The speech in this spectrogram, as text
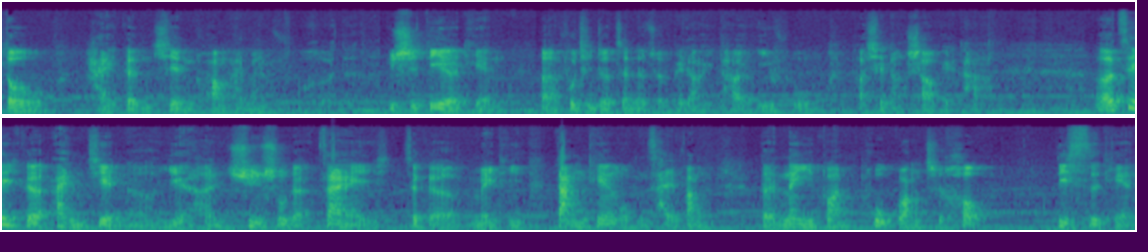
都还跟现况还蛮符合的。于是第二天，呃，父亲就真的准备了一套衣服到现场烧给他。而这个案件呢，也很迅速的在这个媒体当天我们采访的那一段曝光之后，第四天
